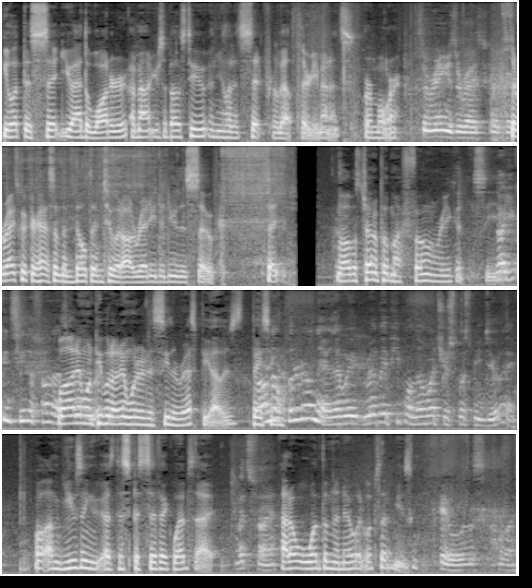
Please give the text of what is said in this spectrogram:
You let this sit, you add the water amount you're supposed to, and you let it sit for about 30 minutes or more. So we're gonna use the rice cooker. The rice cooker has something built into it already to do this soak. That, well, I was trying to put my phone where you couldn't see. no, you can see the phone. Well, I didn't want people. To, I didn't want her to see the recipe. I was basically. Oh no, put it on there. That way, that way people know what you're supposed to be doing. well, I'm using as the specific website. That's fine. I don't want them to know what website I'm using. Okay, well, let's hold on.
